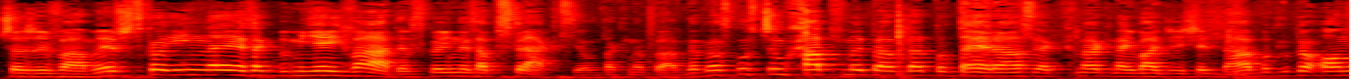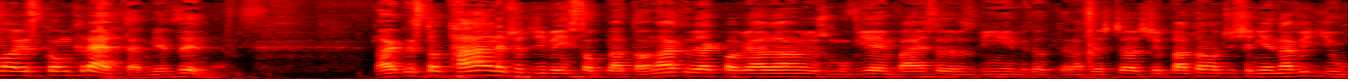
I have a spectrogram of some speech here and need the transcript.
przeżywamy. Wszystko inne jest jakby mniej warte, wszystko inne jest abstrakcją tak naprawdę. W związku z czym chapmy, prawda, to teraz jak, jak najbardziej się da, bo tylko ono jest konkretem, jedynym. Tak, to jest totalne przeciwieństwo Platona, który jak powiadam, już mówiłem Państwu, rozwiniemy to teraz jeszcze, oczywiście Platon oczywiście nienawidził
